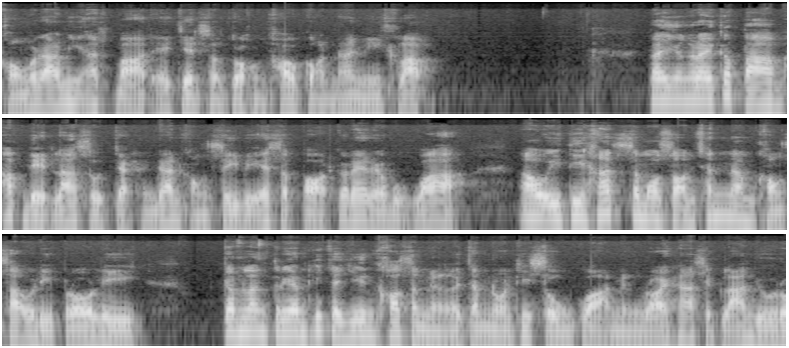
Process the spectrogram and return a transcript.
ของรามิอัสบาร์เอเจนต์ส่วนตัวของเขาก่อนหน้านี้ครับ แต่อย่างไรก็ตามอัปเดตล่าสุดจากทางด้านของ CBS Sport ก็ได้ระบุว่าเอาอิติฮัดสโมสรชั้นนำของซาอุดีโปรลีกกำลังเตรียมที่จะยื่นข้อเสนอจำนวนที่สูงกว่า 150 ล้านยูโร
